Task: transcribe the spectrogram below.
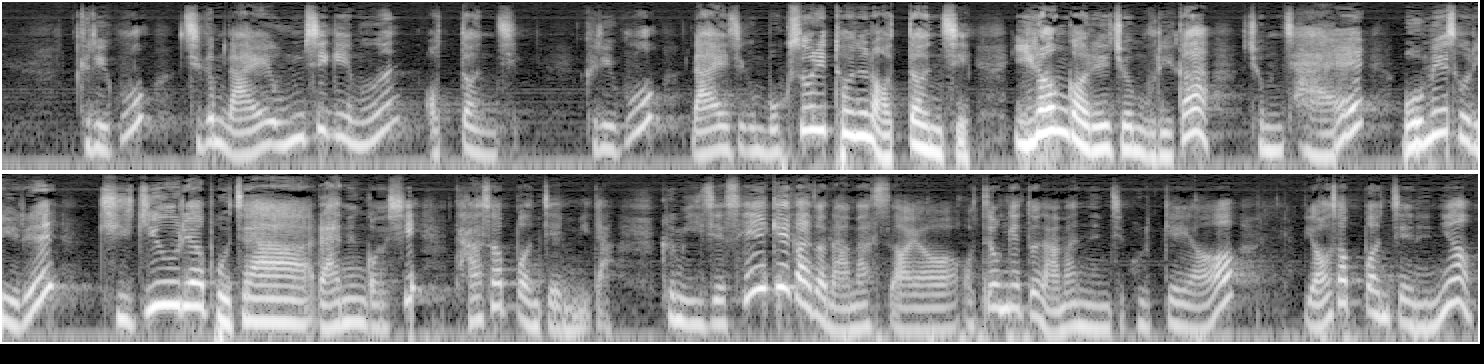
그리고 지금 나의 움직임은 어떤지, 그리고 나의 지금 목소리 톤은 어떤지, 이런 거를 좀 우리가 좀 잘 몸의 소리를 귀 기울여 보자라는 것이 다섯 번째입니다. 그럼 이제 세 개가 더 남았어요. 어떤 게 또 남았는지 볼게요. 여섯 번째는요.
